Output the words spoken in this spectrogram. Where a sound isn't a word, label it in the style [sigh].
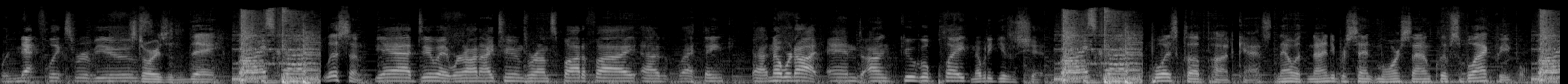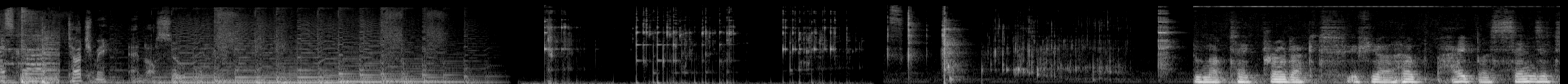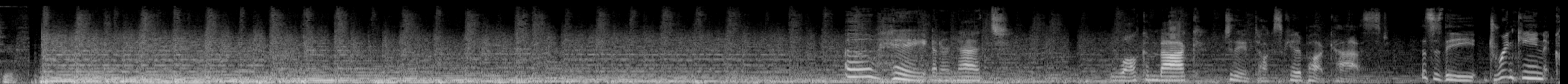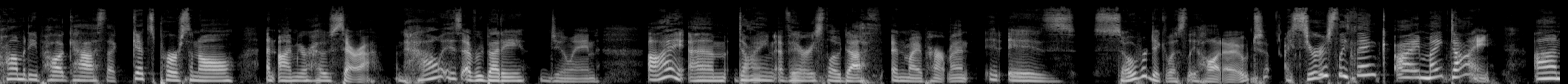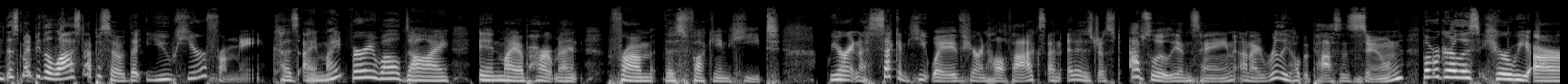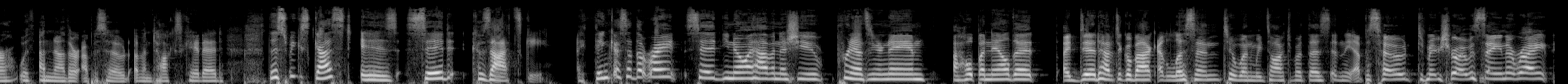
We're Netflix reviews. Stories of the day. Listen. Yeah, do it. We're on iTunes. We're on Spotify. Uh, I think. Uh, no, we're not. And on Google Play. Nobody gives a shit. Boys Club Boys Club podcast. Now with 90% more sound clips of black people. Boys Club. Touch me, and I'll sue. Do not take product if you are hypersensitive. Oh, hey, Internet. Welcome back to the Intoxicated Podcast. This is the drinking comedy podcast that gets personal, and I'm your host, Sarah. And how is everybody doing? I am dying a very slow death in my apartment. It is so ridiculously hot out. I seriously think I might die. Um, this might be the last episode that you hear from me because I might very well die in my apartment from this fucking heat. We are in a second heat wave here in Halifax and it is just absolutely insane and I really hope it passes soon. But regardless, here we are with another episode of Intoxicated. This week's guest is Sid Kozatsky. I think I said that right. Sid, you know I have an issue pronouncing your name. I hope I nailed it. I did have to go back and listen to when we talked about this in the episode [laughs] to make sure I was saying it right.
